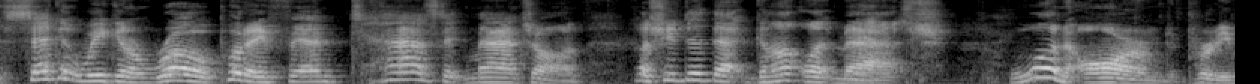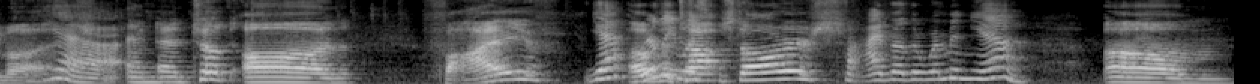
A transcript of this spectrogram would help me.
second week in a row put a fantastic match on. Because she did that gauntlet match, one armed pretty much. Yeah, and, And took on five yeah, of really the top stars. five other women. Yeah. Um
